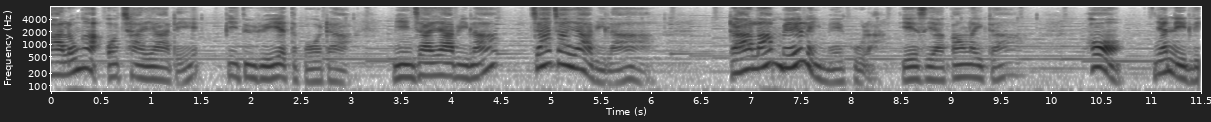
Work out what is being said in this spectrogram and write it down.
ဘာလုံးကအောချရတဲ့ပြည်သူတွေရဲ့သဘောထားမြင်ကြရပြီလားကြားကြရပြီလား ဒါလားမဲလိမ်မဲခိုတာရေစရာကောင်းလိုက်တာဟောညနေ၄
